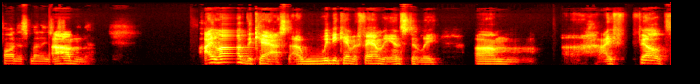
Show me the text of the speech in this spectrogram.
fondest memories. Um, I love the cast. Uh, we became a family instantly. Um, I felt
